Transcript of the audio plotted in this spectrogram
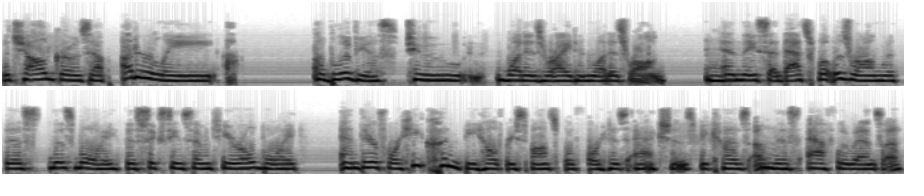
the child grows up utterly oblivious to what is right and what is wrong. Mm. And they said that's what was wrong with this, this boy, this 16, 17 year old boy. And therefore he couldn't be held responsible for his actions because of mm. this affluenza.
